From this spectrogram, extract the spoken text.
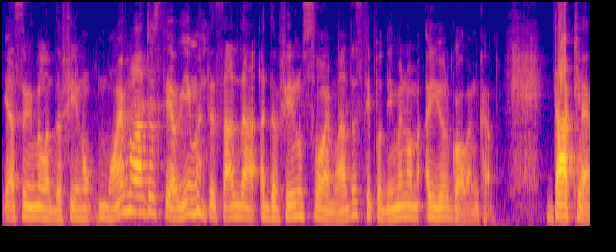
ja sam imala da finu moje mladosti, a vi imate sada da finu svoje mladosti pod imenom Jorgovanka. Dakle,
